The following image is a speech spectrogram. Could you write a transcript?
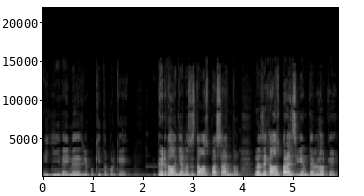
y, de ahí me desvió poquito porque, perdón, ya nos estamos pasando. Los dejamos para el siguiente bloque.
